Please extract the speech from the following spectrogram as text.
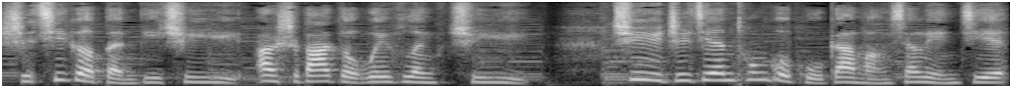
十七个本地区域，二十八个 Wavelength 区域，区域之间通过骨干网相连接，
